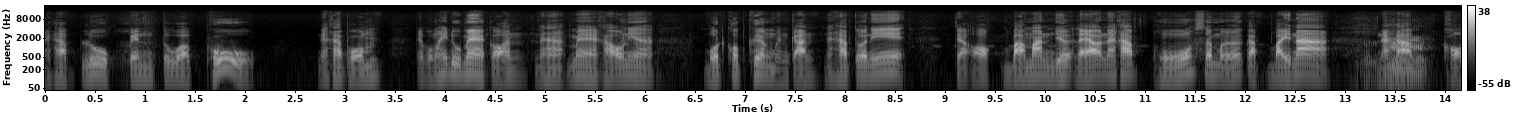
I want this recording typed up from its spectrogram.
นะครับ ลูกเป็นตัวผู้นะครับผมเดี๋ยวผมให้ดูแม่ก่อนนะฮะแม่เขาเนี่ย บดครบเครื่องเหมือนกันนะครับ ตัวนี้จะออกบามันเยอะแล้วนะครับ หูเสมอกับใบหน้านะครับ คอ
